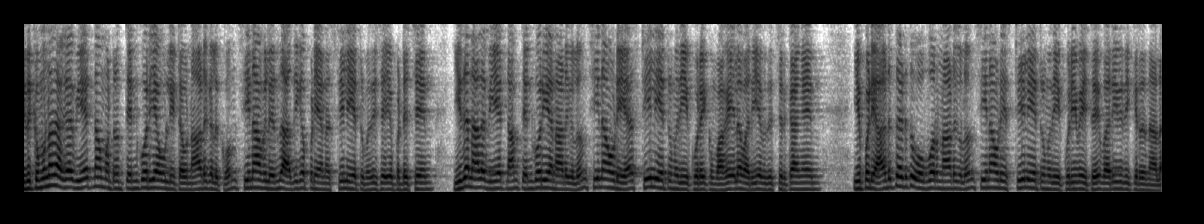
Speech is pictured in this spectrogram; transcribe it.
இதுக்கு முன்னதாக வியட்நாம் மற்றும் தென்கொரியா உள்ளிட்ட நாடுகளுக்கும் சீனாவிலிருந்து அதிகப்படியான ஸ்டீல் ஏற்றுமதி செய்யப்பட்டுச்சு. இதனால வியட்நாம் தென்கொரியா நாடுகளும் சீனாவுடைய ஸ்டீல் ஏற்றுமதியை குறைக்கும் வகையில் வரியை விதிச்சிருக்காங்க. இப்படி அடுத்தடுத்து ஒவ்வொரு நாடுகளும் சீனாவுடைய ஸ்டீல் ஏற்றுமதியை குறிவைத்து வரி விதிக்கிறதுனால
